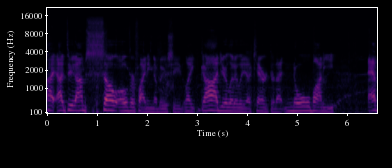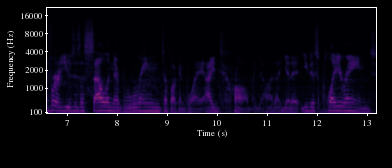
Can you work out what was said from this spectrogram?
I, I, dude, I'm so over fighting Nobushi. Like, God, you're literally a character that nobody ever uses a cell in their brain to fucking play. I, oh my God, I get it. You just play range.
